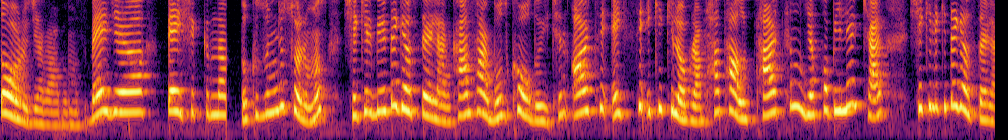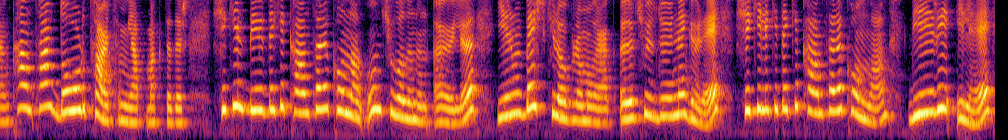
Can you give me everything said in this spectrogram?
Doğru cevabımız B, C, A. B şıkkında. Dokuzuncu sorumuz şekil 1'de gösterilen kantar bozuk olduğu için artı eksi 2 kilogram hatalı tartım yapabilirken şekil 2'de gösterilen kantar doğru tartım yapmaktadır. Şekil 1'deki kantara konulan un çuvalının ağırlığı 25 kilogram olarak ölçüldüğüne göre şekil 2'deki kantara konulan diğeri ile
